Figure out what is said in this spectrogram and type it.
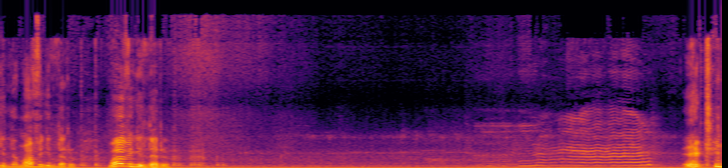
কিদ্দার মাফি কিদ্দার মাফি অ্যাক্টিং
